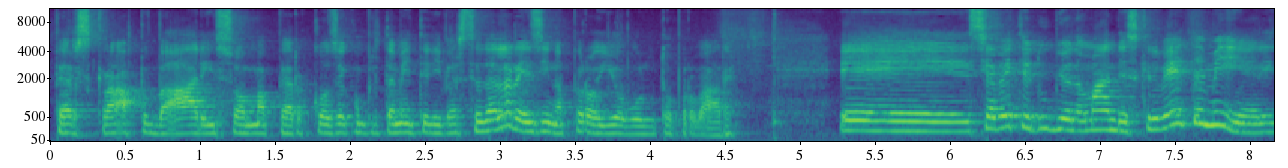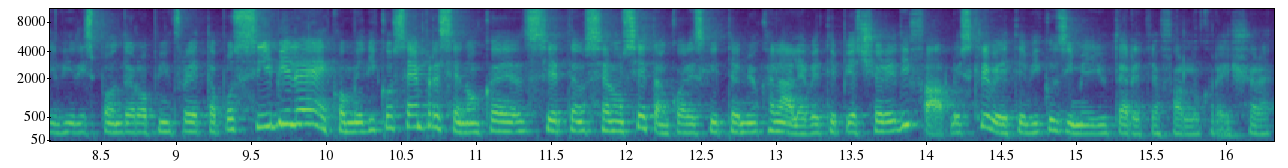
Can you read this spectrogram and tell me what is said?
per scrap vari, insomma per cose completamente diverse dalla resina, però io ho voluto provare. E se avete dubbi o domande scrivetemi e vi risponderò più in fretta possibile e come dico sempre se non siete, se non siete ancora iscritti al mio canale avete piacere di farlo iscrivetevi così mi aiuterete a farlo crescere.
